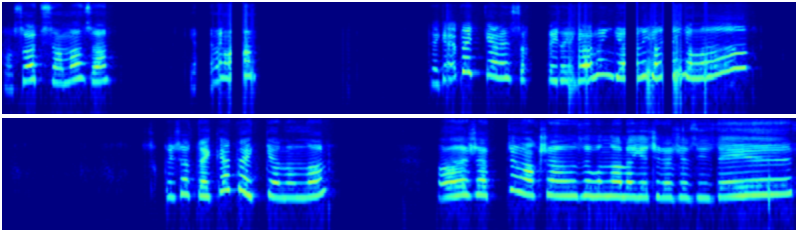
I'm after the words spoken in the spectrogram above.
Nasıl açsan lan sen? Gelme lan. Teke tek sıkıysa gelin gelin gelin gelin. Sıkıysa teke tek gelin lan. Arkadaşlar tüm akşamımızı bunlarla geçireceğiz yüzdeyiz.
